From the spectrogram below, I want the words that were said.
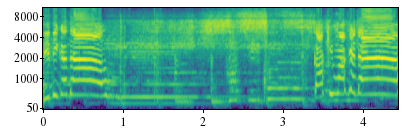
দিদিকে দাও কাকিমাকে দাও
